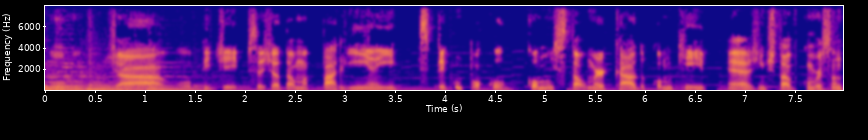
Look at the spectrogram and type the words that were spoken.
Hugo, já vou pedir para você já dar uma palhinha aí. Explica um pouco como está o mercado, como que é, a gente estava conversando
